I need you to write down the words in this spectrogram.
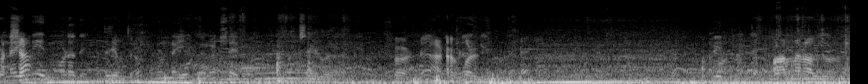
లక్ష? ఎంత చూడండి అటర్ క్వాలిటీ. పాలనరాలు చూడండి.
